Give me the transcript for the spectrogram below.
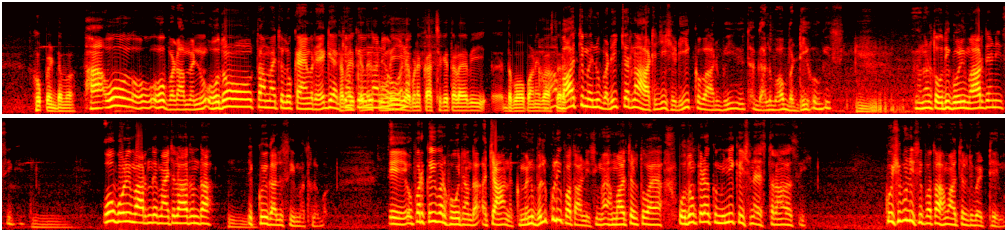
ਉਹ ਪਿੰਡ ਮਾ। ਹਾਂ ਉਹ ਉਹ ਬੜਾ ਮੈਨੂੰ ਉਦੋਂ ਤਾਂ ਮੈਂ ਚਲੋ ਕਾਇਮ ਰਹਿ ਗਿਆ ਕਿਉਂਕਿ ਉਹਨਾਂ ਨੇ ਉਹ ਆਪਣੇ ਕੱਛ ਕੇ ਤਲਿਆ ਵੀ ਦਬਾਅ ਪਾਣੇ ਵਾਸਤੇ ਬਾਅਦ ਚ ਮੈਨੂੰ ਬੜੀ ਚਰਨਾਹਟ ਜੀ ਛਿੜੀ ਇੱਕ ਵਾਰ ਵੀ ਇਹ ਤਾਂ ਗੱਲ ਬਹੁਤ ਵੱਡੀ ਹੋ ਗਈ ਸੀ। ਉਹਨਾਂ ਨੇ ਤਾਂ ਉਹਦੀ ਗੋਲੀ ਮਾਰ ਦੇਣੀ ਸੀਗੀ। ਉਹ ਗੋਲੀ ਮਾਰਨ ਦੇ ਮੈਂ ਚਲਾ ਦਿੰਦਾ। ਇੱਕੋ ਹੀ ਗੱਲ ਸੀ ਮਤਲਬ। ਤੇ ਉਹ ਪਰ ਕਈ ਵਾਰ ਹੋ ਜਾਂਦਾ ਅਚਾਨਕ, ਮੈਨੂੰ ਬਿਲਕੁਲ ਹੀ ਪਤਾ ਨਹੀਂ ਸੀ। ਮੈਂ ਹਿਮਾਚਲ ਤੋਂ ਆਇਆ, ਉਦੋਂ ਕਿਹੜਾ ਕਮਿਊਨੀਕੇਸ਼ਨ ਇਸ ਤਰ੍ਹਾਂ ਦਾ ਸੀ? ਕੁਝ ਵੀ ਨਹੀਂ ਸੀ ਪਤਾ ਹਿਮਾਚਲ 'ਚ ਬੈਠੇ ਨੂੰ।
